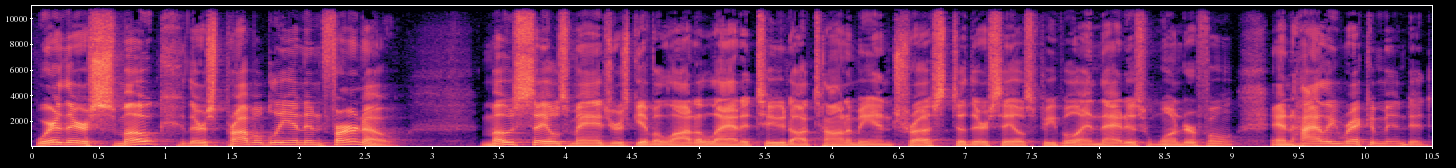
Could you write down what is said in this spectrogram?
where there's smoke, there's probably an inferno. Most sales managers give a lot of latitude, autonomy, and trust to their salespeople, and that is wonderful and highly recommended.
